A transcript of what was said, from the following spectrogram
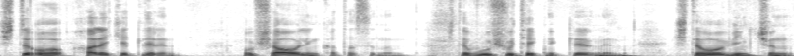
İşte o hareketlerin, o Shaolin katasının, işte Wushu tekniklerinin, işte o Wing Chun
